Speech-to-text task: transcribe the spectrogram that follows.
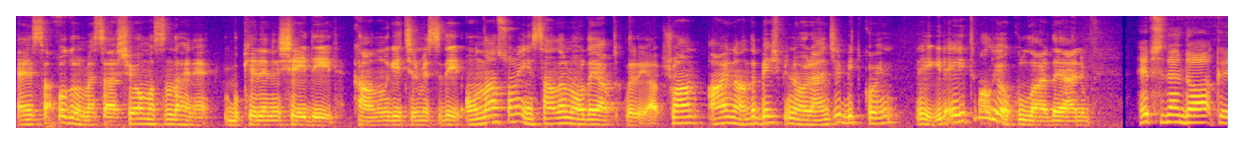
hesap odur mesela şey olmasında hani bu kelenin şey değil, kanunu geçirmesi değil. Ondan sonra insanların orada yaptıkları ya. Şu an aynı anda 5000 öğrenci Bitcoin ile ilgili eğitim alıyor okullarda yani. Hepsinden daha e,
